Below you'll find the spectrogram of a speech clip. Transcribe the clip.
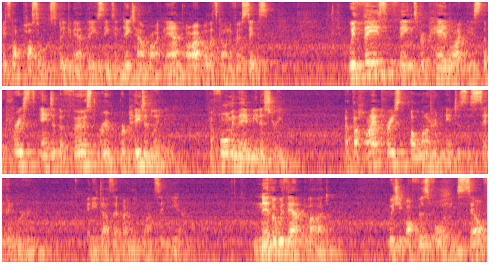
It's not possible to speak about these things in detail right now. All right, well, let's go on to verse 6. With these things prepared like this, the priests entered the first room repeatedly, performing their ministry. But the high priest alone enters the second room, and he does that only once a year. Never without blood, which he offers for himself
